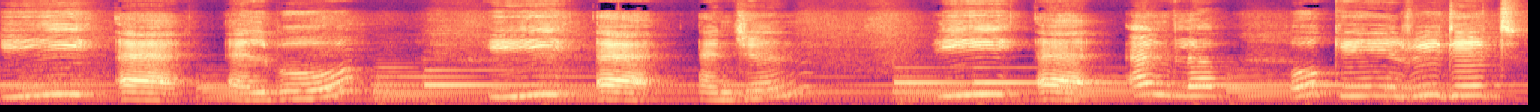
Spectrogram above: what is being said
E, elbow, E, E, engine, E, E, envelope. Okay, read it.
